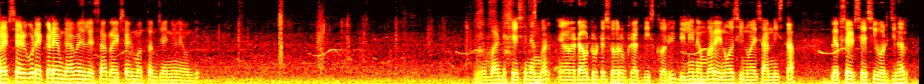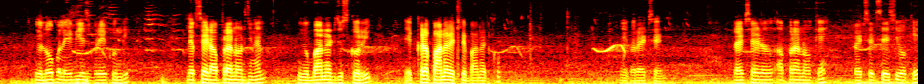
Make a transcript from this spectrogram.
రైట్ సైడ్ కూడా ఎక్కడేం డ్యామేజ్ లేదు సార్. రైట్ సైడ్ మొత్తం జెన్యునే ఉంది. బండి చేసి నెంబర్ ఏమైనా డౌట్ ఉంటే షోరూమ్ ట్రాక్ తీసుకోరి ఢిల్లీ నెంబర్ ఎన్ఓసి ఇన్వాయిస్ అన్ని ఇస్తా. లెఫ్ట్ సైడ్ చేసి ఒరిజినల్ ఇక లోపల ఏబిఎస్ బ్రేక్ ఉంది. లెఫ్ట్ సైడ్ అప్రాన్ ఒరిజినల్ ఇక బానట్ చూసుకోర్రి. ఎక్కడ పాన పెట్టలే బానట్కు. ఇక right side right side apron okay. Right side చేసి ఓకే.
